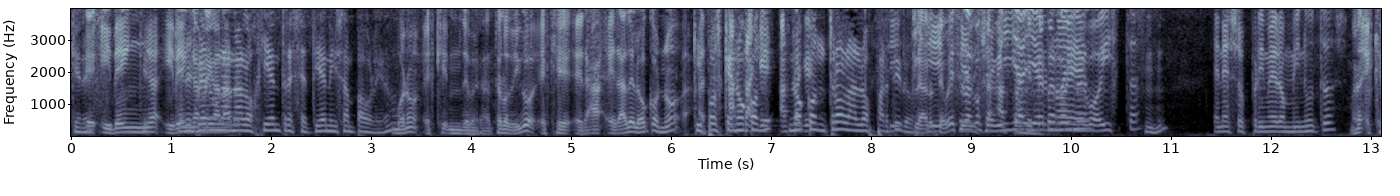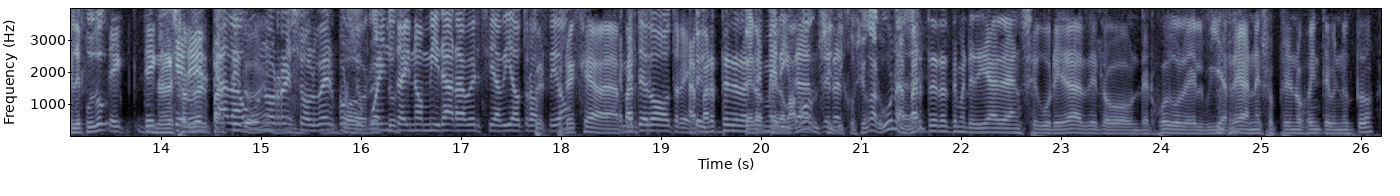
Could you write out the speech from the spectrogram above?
¿Quieres- eh, y venga, y ¿Quieres venga a una regalar. analogía entre Setién y San Paoli, ¿no? Bueno, es que de verdad te lo digo, es que era, era de locos, ¿no? Equipos que no, Hasta con- hasta no que- controlan los partidos. claro, te voy a decir si una el cosa, Sevilla ayer no es egoísta, en esos primeros minutos. Bueno, es que le pudo de, de No querer cada partido, uno ¿eh? resolver por Correcto. su cuenta y no mirar a ver si había otra opción. pero es que le aparte, mete dos o tres. aparte de la Pero- pero temeridad, vamos, de sin la- discusión alguna, ¿eh? aparte de la temeridad de la inseguridad de lo- del juego del Villarreal en esos primeros 20 minutos, eh,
